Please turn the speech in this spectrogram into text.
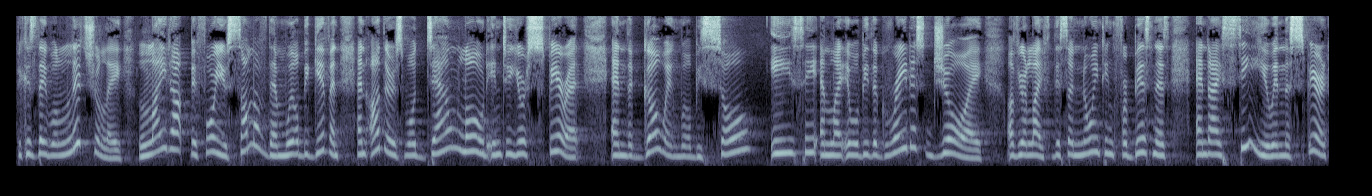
because they will literally light up before you. Some of them will be given, and others will download into your spirit, and the going will be so easy and light. It will be the greatest joy of your life, this anointing for business. And I see you in the Spirit.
